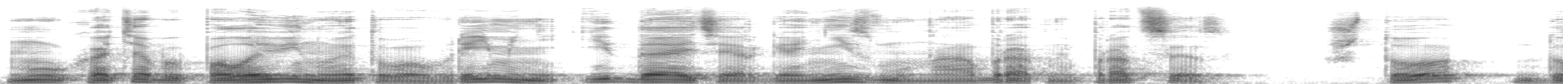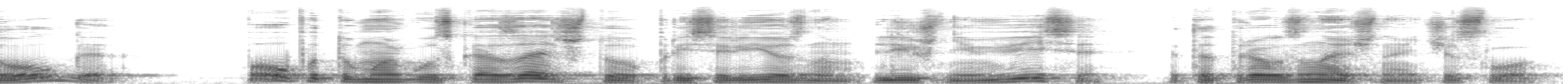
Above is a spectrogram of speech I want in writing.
Ну, хотя бы половину этого времени и дайте организму на обратный процесс. Что? Долго? По опыту могу сказать, что при серьезном лишнем весе, это трехзначное число,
